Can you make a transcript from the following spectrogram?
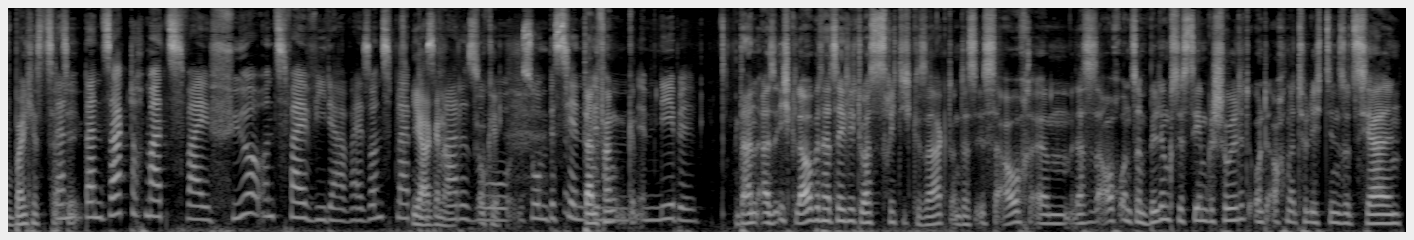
wobei ich jetzt. Dann, dann, sag doch mal zwei für und zwei wieder, weil sonst bleibt ja, das genau. gerade so, okay. so ein bisschen im, fang, im Nebel. Dann, also ich glaube tatsächlich, du hast es richtig gesagt, und das ist auch, ähm, das ist auch unserem Bildungssystem geschuldet und auch natürlich den sozialen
